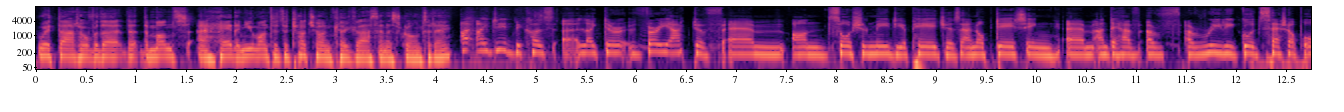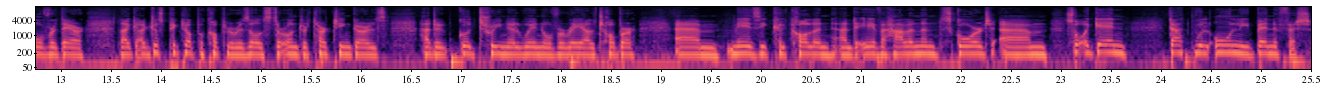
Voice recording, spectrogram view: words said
with that over the, the, the months ahead. And you wanted to touch on Kilglass and Enniscrone today? I, I did because, uh, like, they're very active um, on social media pages and updating, um, and they have a, a, really good setup over there. Like, I just picked up a couple of results. Their under 13 girls had a good 3 0 win over Real Tubber. Um, Maisie Kilcullen and Ava Hallinan scored. Um, so, again, that will only benefit.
